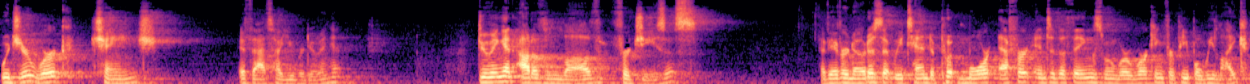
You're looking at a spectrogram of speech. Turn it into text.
Would your work change if that's how you were doing it? Doing it out of love for Jesus? Have you ever noticed that we tend to put more effort into the things when we're working for people we like?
